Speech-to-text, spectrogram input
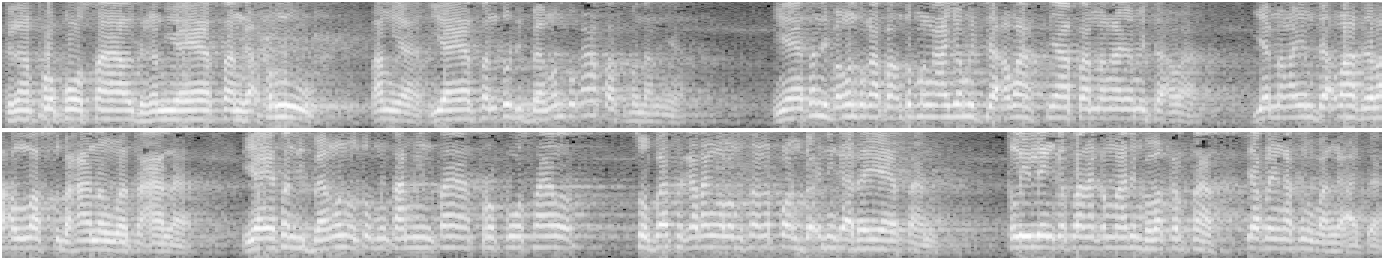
dengan proposal, dengan yayasan enggak perlu. Paham ya? Yayasan itu dibangun untuk apa sebenarnya? Yayasan dibangun untuk apa? Untuk mengayomi dakwah. Siapa mengayomi dakwah? Yang mengayomi dakwah adalah Allah Subhanahu wa taala. Yayasan dibangun untuk minta-minta proposal. Coba sekarang kalau misalnya pondok ini enggak ada yayasan keliling ke sana kemarin bawa kertas. Siapa yang ngasih uang? Enggak ada.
